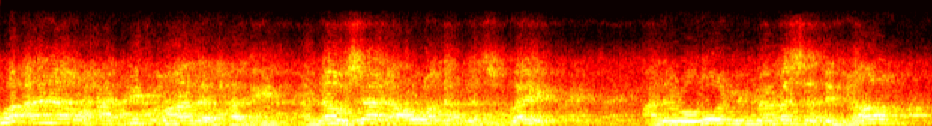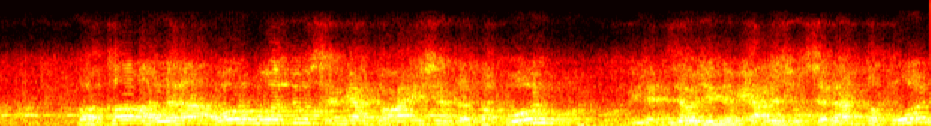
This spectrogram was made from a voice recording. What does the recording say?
وأنا أحدث هذا الحديث أنه سأل عروة بن الزبير عن الوضوء مما مست النار فقال عروة سمعت عائشة تقول زوج النبي عليه الصلاة والسلام تقول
